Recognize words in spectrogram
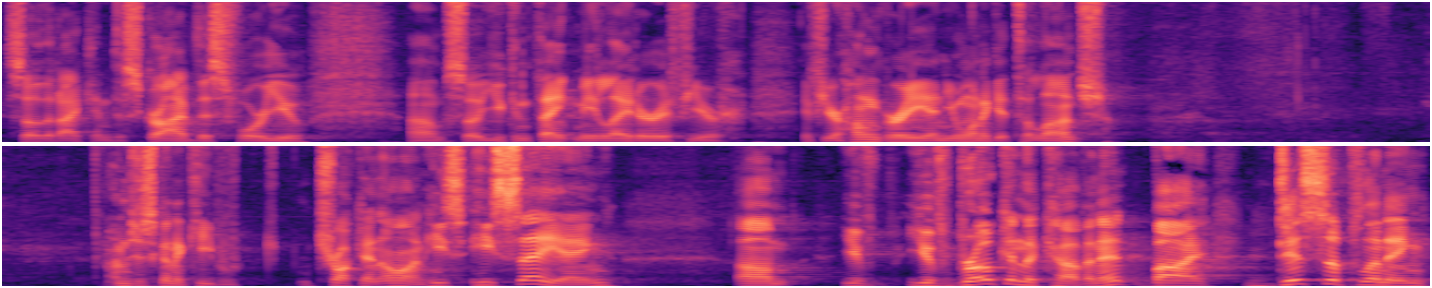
so that I can describe this for you. Um, so you can thank me later if you're if you're hungry and you want to get to lunch. I'm just going to keep trucking on. He's he's saying. Um, You've, you've broken the covenant by disciplining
